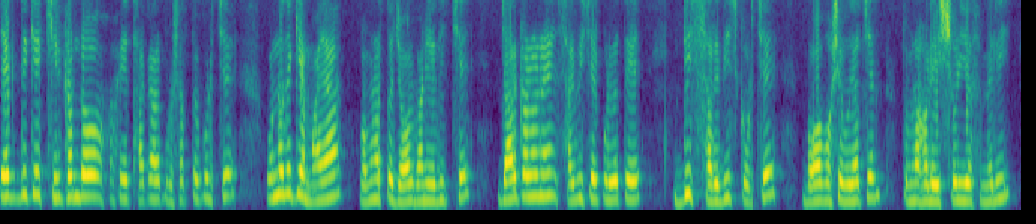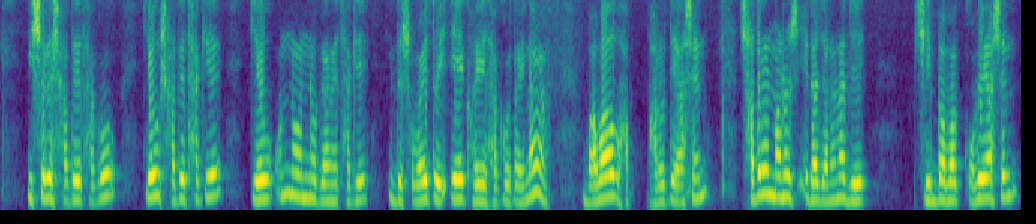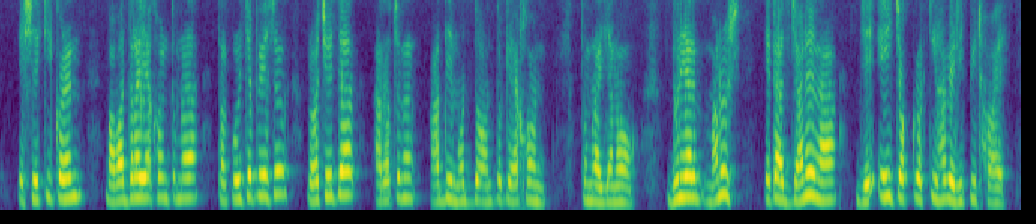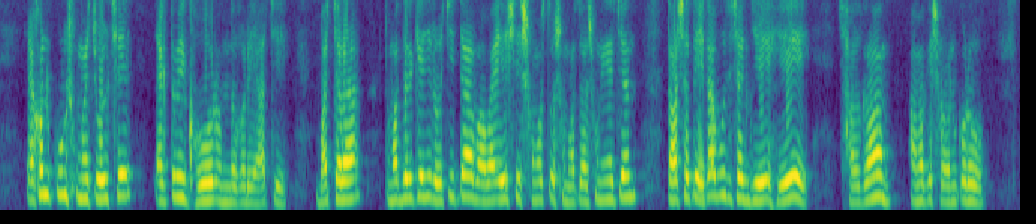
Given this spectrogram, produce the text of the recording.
একদিকে ক্ষীরখণ্ড হয়ে থাকার পুরুষার্থ করছে, অন্যদিকে মায়া লবণাক্ত জল বানিয়ে দিচ্ছে, যার কারণে সার্ভিসের পরিবর্তে ডিস সার্ভিস করছে। বাবা বসে বোঝাচ্ছেন, তোমরা হলে ঈশ্বরীয় ফ্যামিলি ঈশ্বরের সাথে থাকো। কেউ সাথে থাকে, কেউ অন্য অন্য গ্রামে থাকে কিন্তু সবাই তো এক হয়ে থাকো, তাই না? বাবাও ভারতে আসেন। সাধারণ মানুষ এটা জানে না যে শিব বাবা কবে আসেন, এসে কি করেন। বাবার দ্বারাই এখন তোমরা তার পরিচয় পেয়েছ। রচয়িতা আর রচনার আদি মধ্য অন্তকে এখন তোমরা জানো। দুনিয়ার মানুষ এটা জানে না যে এই চক্র কীভাবে রিপিট হয়। এখন কোন সময় চলছে, একদমই ঘোর অন্ধকারে আছে। বাচ্চারা তোমাদেরকে যে রচিতা বাবা এসে সমস্ত সমাচার শুনিয়েছেন, তার সাথে এটা বুঝেছেন যে, হে শালগ্রাম, আমাকে স্মরণ করো।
